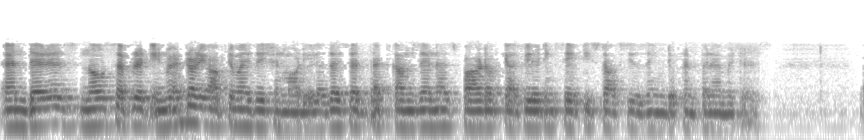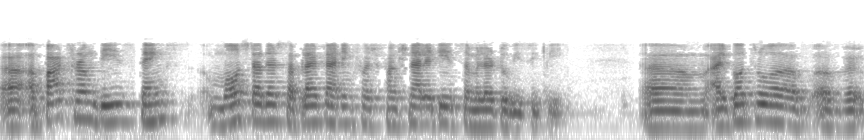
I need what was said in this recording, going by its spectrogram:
and there is no separate inventory optimization module. As I said, that comes in as part of calculating safety stocks using different parameters. Uh, apart from these things, most other supply planning functionality is similar to VCP. Um, I'll go through a, a,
